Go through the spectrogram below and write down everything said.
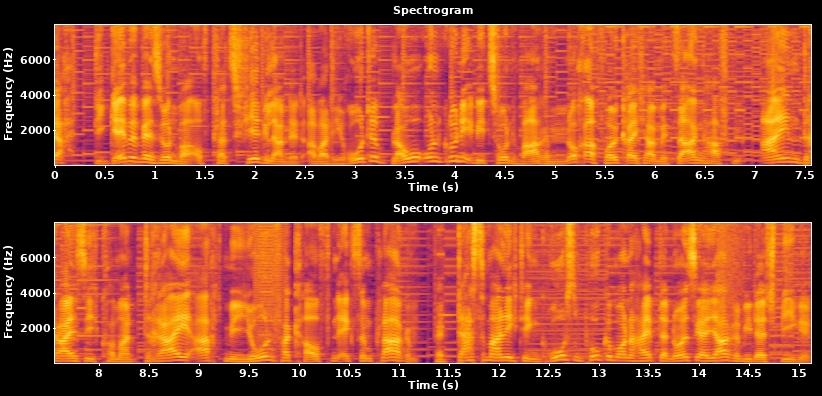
Tja, die gelbe Version war auf Platz 4 gelandet, aber die rote, blaue und grüne Edition waren noch erfolgreicher mit sagenhaften 31,38 Millionen verkauften Exemplaren. Wenn das mal nicht den großen Pokémon-Hype der 90er Jahre widerspiegelt.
